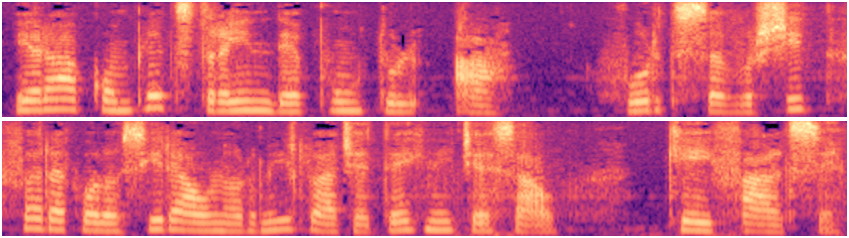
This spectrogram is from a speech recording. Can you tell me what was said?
era complet străin de punctul A, furt săvârșit fără folosirea unor mijloace tehnice sau chei false.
